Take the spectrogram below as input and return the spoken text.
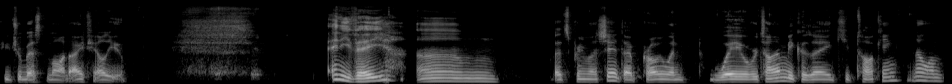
Future best mod, I tell you. Anyway, um, that's pretty much it. I probably went way over time because I keep talking. No, I'm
